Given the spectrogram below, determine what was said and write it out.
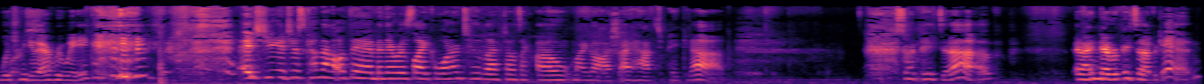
which we do every week. and she had just come out with them, and there was like one or two left. And I was like, oh my gosh, I have to pick it up. So I picked it up, and I never picked it up again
